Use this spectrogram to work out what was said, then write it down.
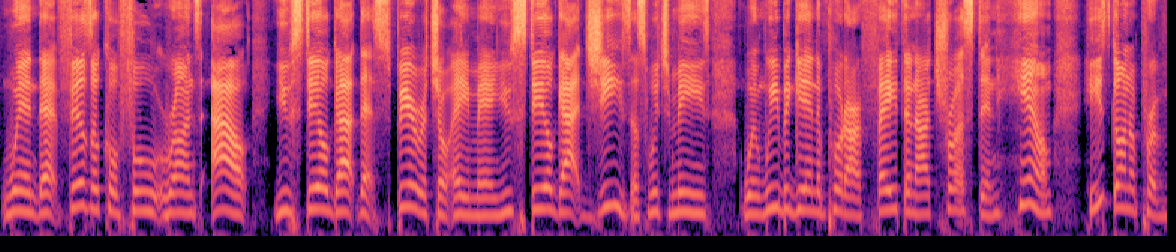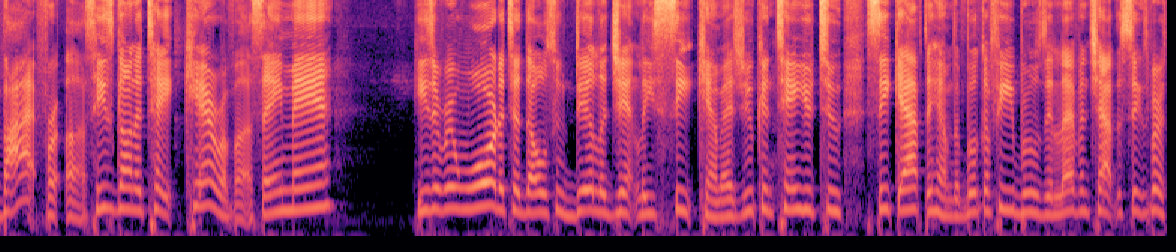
when that physical food runs out you still got that spiritual amen. You still got jesus which means when we begin to put our faith and our trust in him he's going to provide for us. He's going to take care of us. Amen He's a rewarder to those who diligently seek him. As you continue to seek after him, the book of Hebrews 11, chapter 6, verse,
